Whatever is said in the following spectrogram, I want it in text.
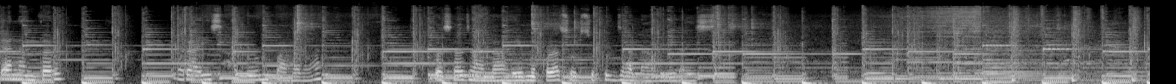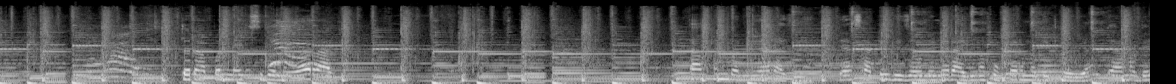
त्यानंतर राईस हलवून पाहावा. कसा झाला आहे? मोकळा सुटसुटीत झाला आहे राईस. तर आपण नेक्स्ट बनवूया राज आपण बनवूया राजमा. त्यासाठी भिजवलेले राजमा कुकरमध्ये ठेवूया. त्यामध्ये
